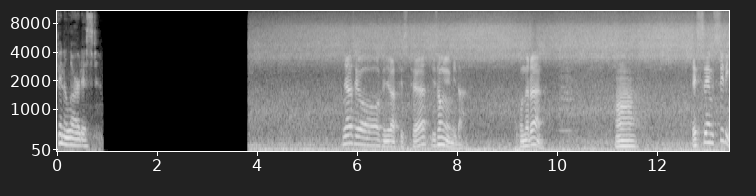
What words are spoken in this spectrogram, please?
Vanilla artist. 안녕하세요. 비닐 아티스트 이성윤입니다. 오늘은 어, SM3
